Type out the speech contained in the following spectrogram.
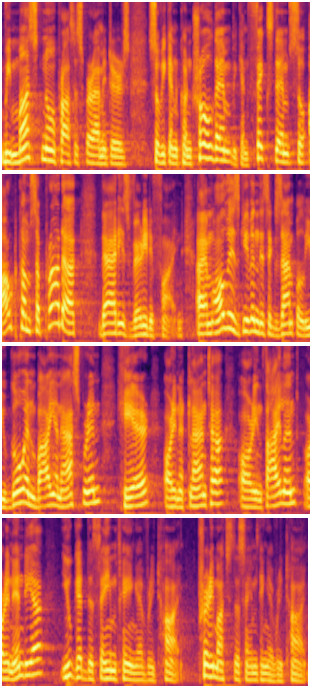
We must know process parameters so we can control them, we can fix them, so out comes a product that is very defined. I am always given this example. You go and buy an aspirin here or in Atlanta or in Thailand or in India, you get the same thing every time, pretty much the same thing every time.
